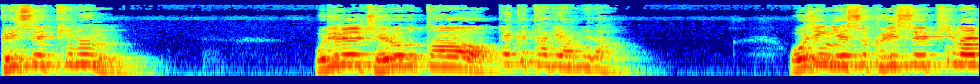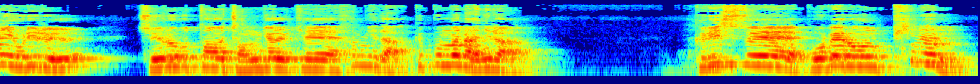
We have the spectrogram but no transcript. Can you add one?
그리스도의 피는 우리를 죄로부터 깨끗하게 합니다. 오직 예수 그리스도의 피만이 우리를 죄로부터 정결케 합니다. 그뿐만 아니라 그리스도의 보배로운 피는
